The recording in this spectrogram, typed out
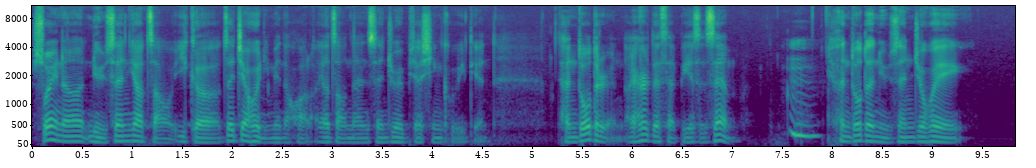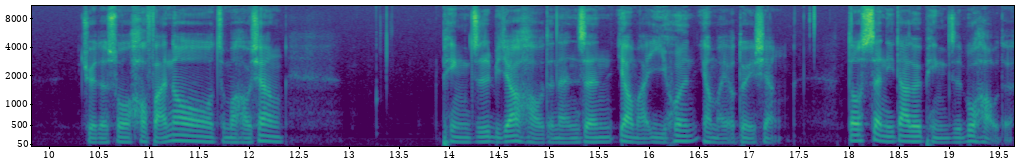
所以呢，女生要找一个在教会里面的话了，要找男生就会比较辛苦一点。很多的人，I heard this at BSSM。 嗯，很多的女生就会觉得说好烦哦，怎么好像品质比较好的男生，要么已婚，要么有对象，都剩一大堆品质不好的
